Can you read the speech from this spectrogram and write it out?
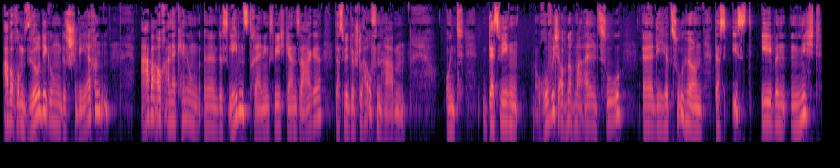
aber auch um Würdigung des Schweren, aber auch Anerkennung äh, des Lebenstrainings, wie ich gern sage, dass wir durchlaufen haben. Und deswegen rufe ich auch nochmal allen zu, äh, die hier zuhören, das ist eben nicht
